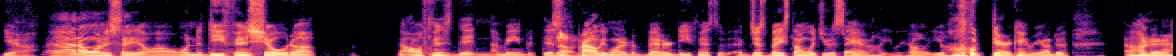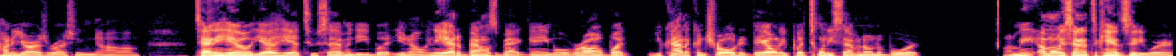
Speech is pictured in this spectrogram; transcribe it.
Yeah, I don't want to say oh when the defense showed up, the offense didn't. I mean, but this No, is no. probably one of the better defensive, uh, just based on what you were saying. You hold you hold Derrick Henry under 100, 100 yards rushing. Um, Tannehill, yeah, he had 270, but you know, and he had a bounce back game overall. But you kind of controlled it. They only put 27 on the board. I mean, I'm only saying that to Kansas City, where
